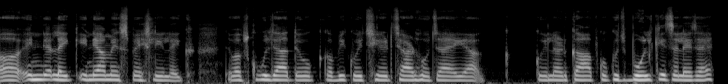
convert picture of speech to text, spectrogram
इंडिया लाइक इंडिया में स्पेशली लाइक like, जब आप स्कूल जाते हो कभी कोई छेड़छाड़ हो जाए या कोई लड़का आपको कुछ बोल के चले जाए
